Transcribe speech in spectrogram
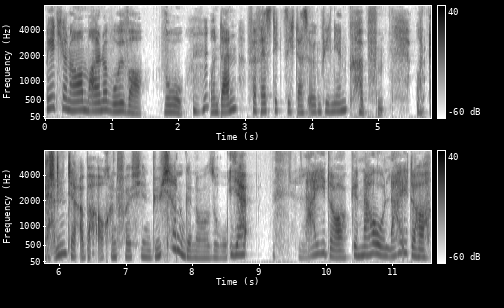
Mädchen haben eine Vulva. Wo? Mhm. Und dann verfestigt sich das irgendwie in ihren Köpfen. Und dann, steht ja aber auch in voll vielen Büchern genauso. Ja, leider, genau, leider.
